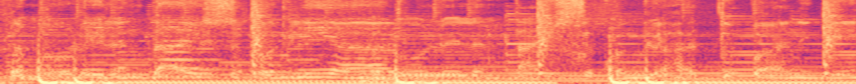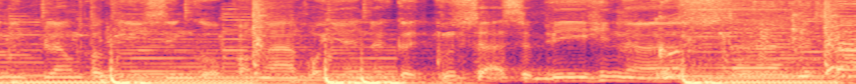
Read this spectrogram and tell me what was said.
Patuloy lang tayo sa pagliyab Patuloy lang tayo sa paglahat to panaginip lang Pagising ko pangako yan agad kung sasabihin na. Gusto kita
